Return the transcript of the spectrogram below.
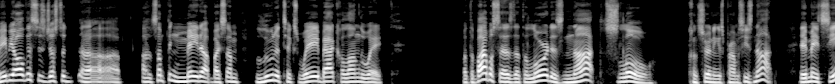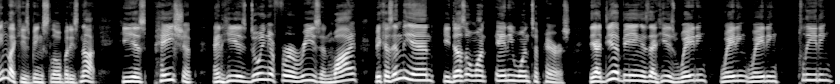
Maybe all this is just a, uh, uh, uh uh, something made up by some lunatics way back along the way. But the Bible says that the Lord is not slow concerning his promise. He's not. It may seem like he's being slow, but he's not. He is patient and he is doing it for a reason. Why? Because in the end, he doesn't want anyone to perish. The idea being is that he is waiting, waiting, waiting, pleading,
